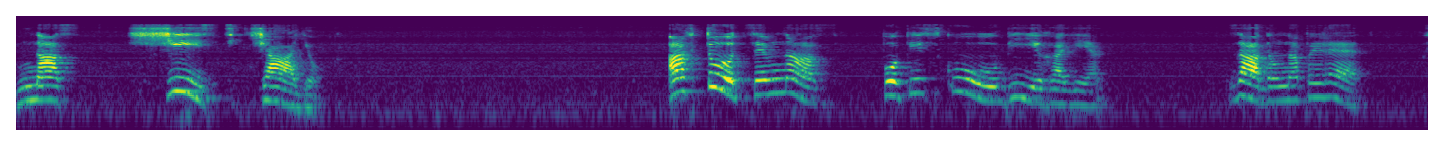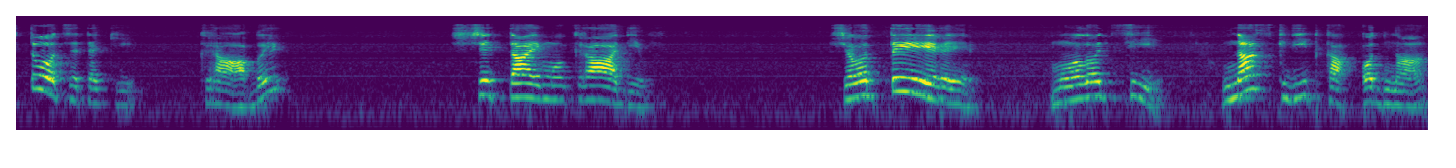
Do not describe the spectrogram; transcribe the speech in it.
У нас шість чайок. А хто це в нас по піску бігає? Задом наперед. Хто це такі? Краби? Считаймо крабів. Чотири. Молодці. У нас квітка одна,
